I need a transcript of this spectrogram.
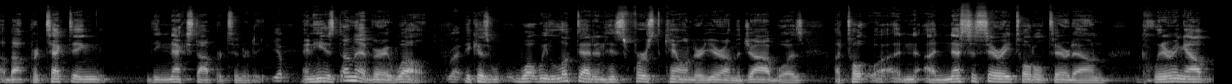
about protecting the next opportunity. Yep. And he has done that very well. Right. Because what we looked at in his first calendar year on the job was a, to- a necessary total teardown, clearing out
